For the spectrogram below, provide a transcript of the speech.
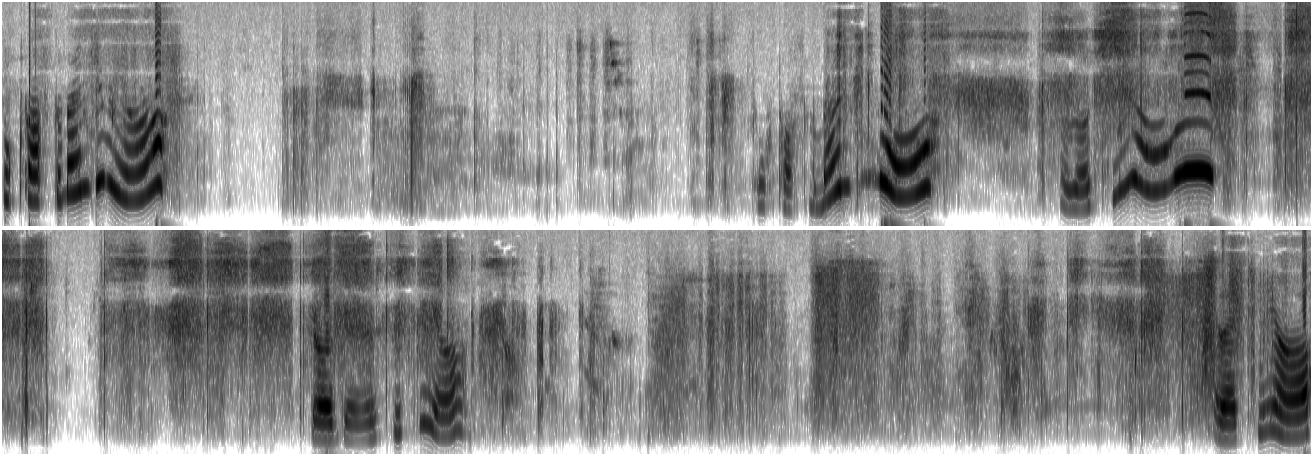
Çok tatlı bence mi ya? Çok tatlı bence ya. Mi ya? Gördüğünüz gibi ya. Evet mi ya?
